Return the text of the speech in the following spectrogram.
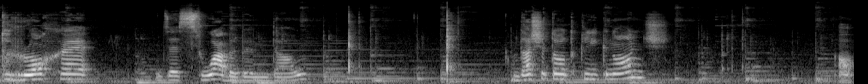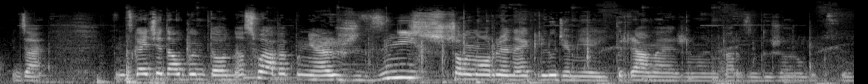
trochę Widzę, słabe bym dał. Da się to odkliknąć? O, widzę. Więc słuchajcie, dałbym to na słabe, ponieważ zniszczono rynek. Ludzie mieli dramę, że mają bardzo dużo robuxów.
